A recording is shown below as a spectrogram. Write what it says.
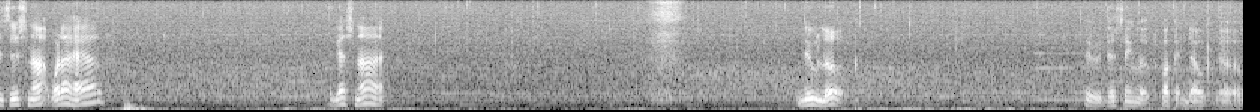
Is this not what I have? I guess not. New look. This thing looks fucking dope though.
